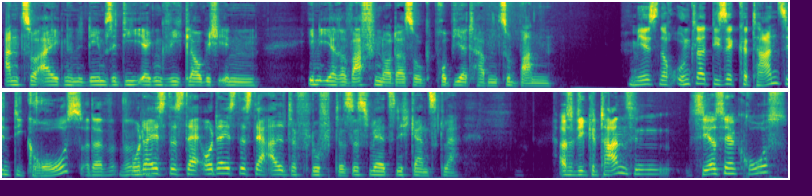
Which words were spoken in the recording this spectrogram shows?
anzueignen, indem sie die irgendwie, glaube ich, in, in ihre Waffen oder so probiert haben zu bannen. Mir ist noch unklar, diese Katan, sind die groß? Oder, Oder ist es der, oder ist es der alte Fluff? Das ist mir jetzt nicht ganz klar. Also die Ketanen sind sehr, sehr groß,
